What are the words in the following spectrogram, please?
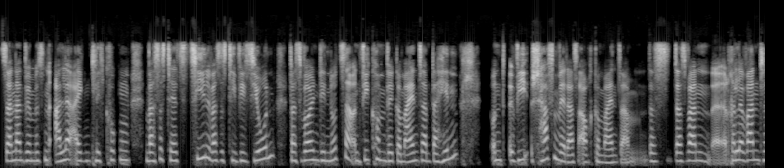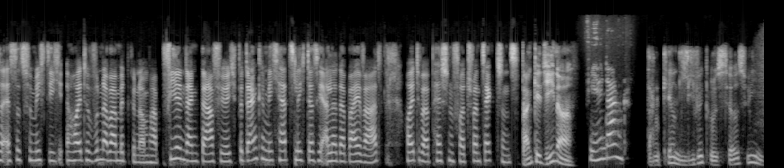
sondern wir müssen alle eigentlich gucken, was ist das Ziel, was ist die Vision, was wollen die Nutzer und wie kommen wir gemeinsam dahin, und wie schaffen wir das auch gemeinsam? Das, das waren äh, relevante Assets für mich, die ich heute wunderbar mitgenommen habe. Vielen Dank dafür. Ich bedanke mich herzlich, dass ihr alle dabei wart. Heute bei Passion for Transactions. Danke, Gina. Vielen Dank. Danke und liebe Grüße aus Wien.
